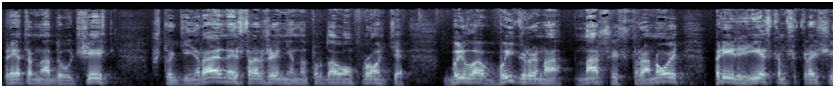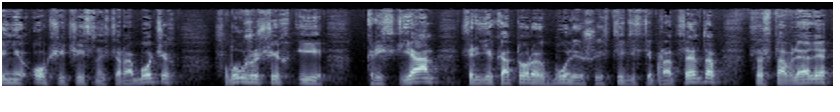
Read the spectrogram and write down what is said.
При этом надо учесть, что генеральное сражение на Трудовом фронте было выиграно нашей страной при резком сокращении общей численности рабочих, служащих и крестьян, среди которых более 60% составляли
